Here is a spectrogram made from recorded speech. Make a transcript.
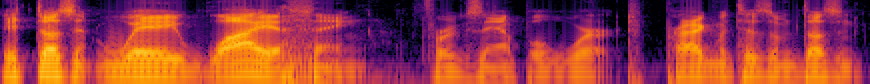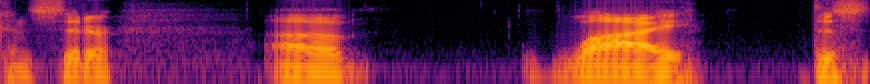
It doesn't weigh why a thing, for example, worked. Pragmatism doesn't consider uh, why this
